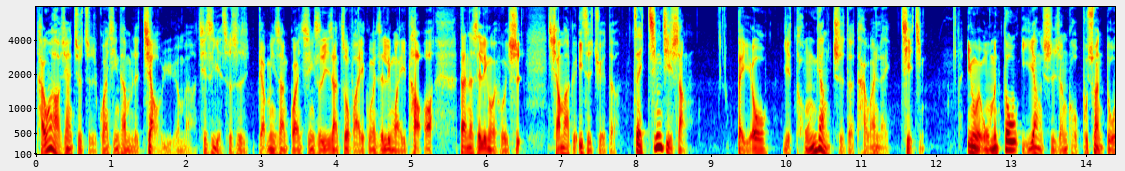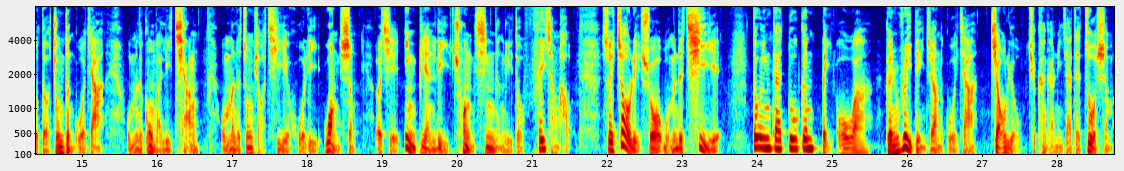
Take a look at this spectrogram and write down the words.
台湾好像就只是关心他们的教育有没有？其实也只是表面上关心，实际上做法一部分是另外一套哦。但那是另外一回事。小马哥一直觉得，在经济上，北欧也同样值得台湾来借鉴。因为我们都一样是人口不算多的中等国家，我们的购买力强，我们的中小企业活力旺盛，而且应变力、创新能力都非常好。所以照理说，我们的企业都应该多跟北欧啊、跟瑞典这样的国家交流，去看看人家在做什么，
